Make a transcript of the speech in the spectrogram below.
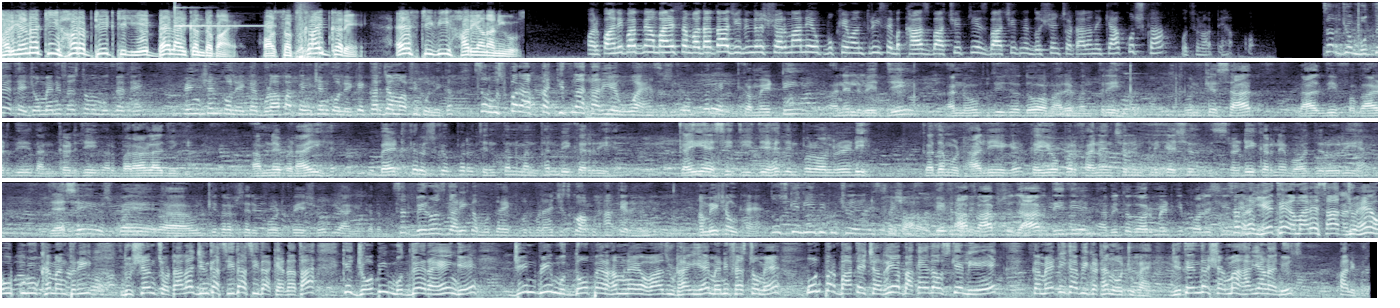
हरियाणा की हर अपडेट के लिए बेल आइकन दबाएँ और सब्सक्राइब करें एस टीवी हरियाणा न्यूज़। और पानीपत में हमारे संवाददाता जितेंद्र शर्मा ने उप मुख्यमंत्री से खास बातचीत की। इस बातचीत में दुष्यंत चौटाला ने क्या कुछ कहा वो सुनाते हैं आपको। सर जो मुद्दे थे जो मैनिफेस्टो में मुद्दे थे पेंशन को लेकर बुढ़ापा पेंशन को लेकर कर्जा माफ़ी को लेकर सर उस पर अब तक कितना कार्य हुआ है सर? इसके ऊपर एक कमेटी अनिल वेद जी अनूप जी जो दो हमारे मंत्री हैं उनके साथ राजदीप फोगाट जी धनखड़ जी और बराड़ा जी की। हमने बनाई है। वो बैठकर उसके ऊपर चिंतन मंथन भी कर रही है। कई ऐसी चीज़ें हैं जिन पर ऑलरेडी कदम उठा लिए गए। कईयों पर फाइनेंशियल इम्प्लीकेशन स्टडी करने बहुत ज़रूरी है। जैसे ही उस पर उनकी तरफ़ से रिपोर्ट पेश होगी आगे कदम सर बेरोजगारी का मुद्दा एक बहुत बड़ा है जिसको आप उठाते रहे हैं हमेशा उठाया तो उसके लिए भी कुछ देख आप आप सुझाव दीजिए। अभी तो गवर्नमेंट की पॉलिसी सर ये थे हमारे साथ जो है उप मुख्यमंत्री दुष्यंत चौटाला जिनका सीधा सीधा कहना था कि जो भी मुद्दे रहेंगे जिन भी मुद्दों पर हमने आवाज़ उठाई है मैनिफेस्टो में उन पर बातें चल रही है। बाकायदा उसके लिए एक कमेटी का भी गठन हो चुका है। जितेंद्र शर्मा हरियाणा न्यूज़ पानीपत।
